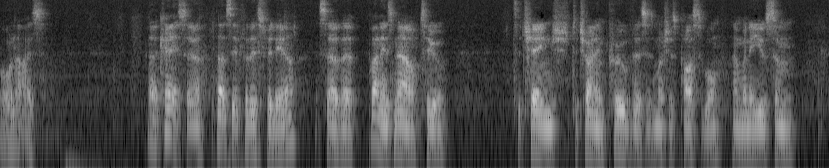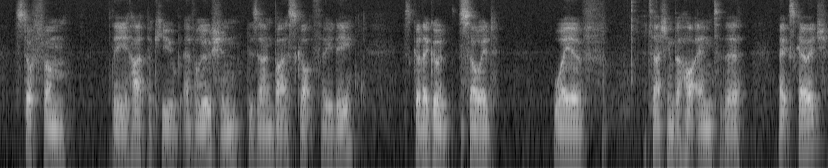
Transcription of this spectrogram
all nice. Okay so that's it for this video. So the plan is now to to change, to try and improve this as much as possible. I'm going to use some stuff from the Hypercube Evolution designed by Scott 3D. It's got a good solid way of attaching the hot end to the X carriage.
